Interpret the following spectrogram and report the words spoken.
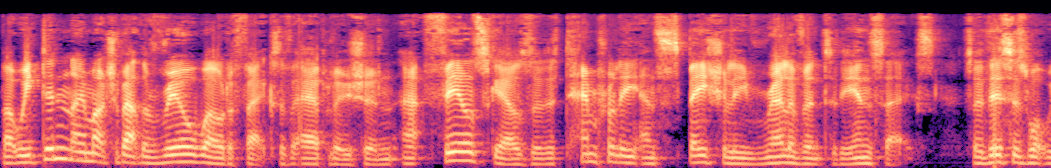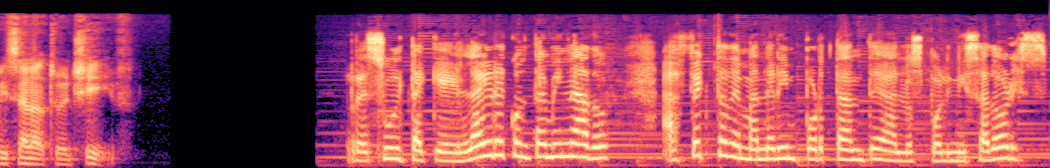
But we didn't know much about the real world effects of air pollution at field scales that are temporally and spatially relevant to the insects. So this is what we set out to achieve. Resulta que el aire contaminado afecta de manera importante a los polinizadores.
